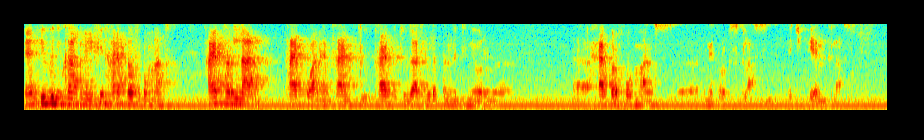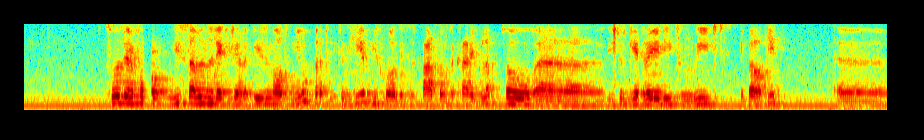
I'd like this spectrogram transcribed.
And even you can mention high performance, HiperLAN type 1 and type 2, type 2 that will depend in your uh, uh, high performance uh, networks class, HPN class. So therefore, this seventh lecture is not new, but it is here because it is part of the curriculum. So uh, you should get ready to read about it. Uh,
